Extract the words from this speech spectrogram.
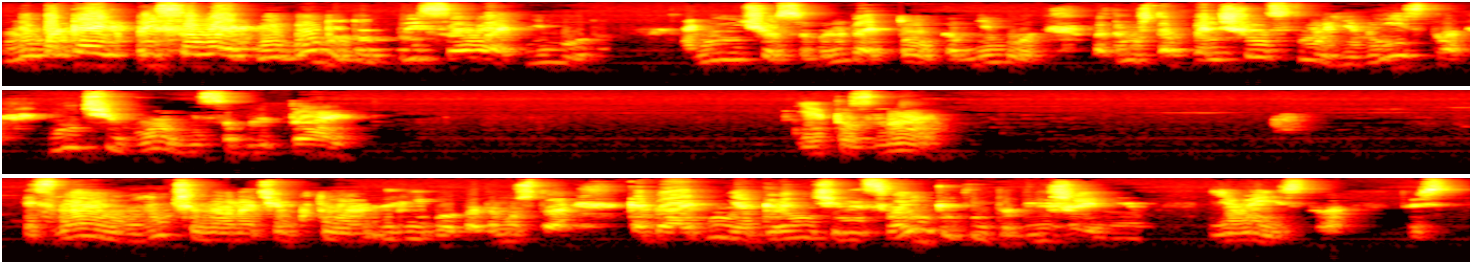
Но пока их прессовать не будут, вот прессовать не будут, они ничего соблюдать толком не будут. Потому что большинство еврейства ничего не соблюдает. Я это знаю. И знаю лучше, наверное, чем кто-либо, потому что когда одни ограничены своим каким-то движением еврейства, то есть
